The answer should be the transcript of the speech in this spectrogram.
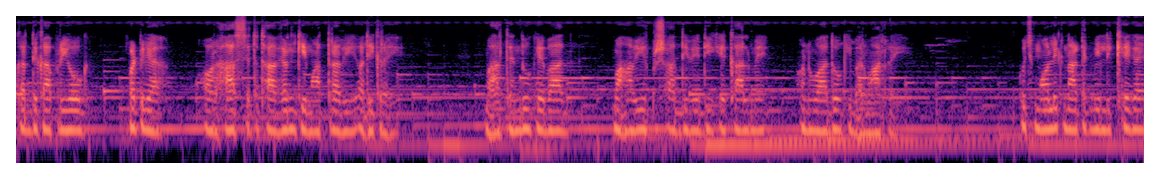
गद्य का प्रयोग बढ़ गया और हास्य तथा व्यंग की मात्रा भी अधिक रही। भारतेंदु के बाद महावीर प्रसाद द्विवेदी के काल में अनुवादों की भरमार रही। कुछ मौलिक नाटक भी लिखे गए,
